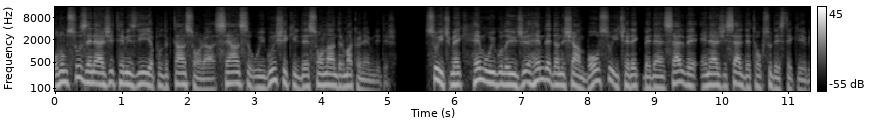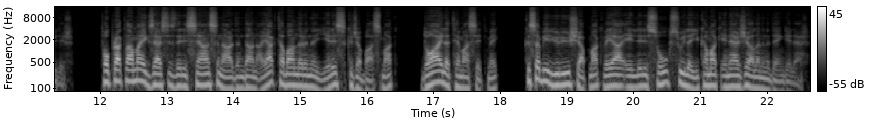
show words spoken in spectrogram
Olumsuz enerji temizliği yapıldıktan sonra seansı uygun şekilde sonlandırmak önemlidir. Su içmek hem uygulayıcı hem de danışan bol su içerek bedensel ve enerjisel detoksu destekleyebilir. Topraklanma egzersizleri seansın ardından ayak tabanlarını yere sıkıca basmak, doğayla temas etmek, kısa bir yürüyüş yapmak veya elleri soğuk suyla yıkamak enerji alanını dengeler.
